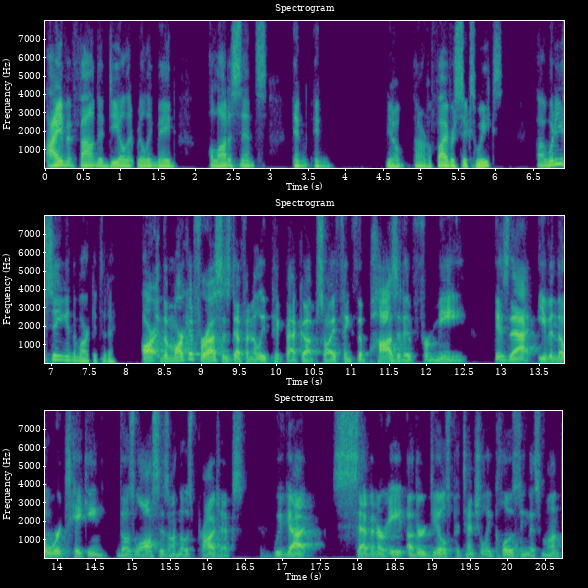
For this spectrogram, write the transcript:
I haven't found a deal that really made a lot of sense in in you know, I don't know, five or six weeks. Uh, what are you seeing in the market today? Our the market for us has definitely picked back up. So I think the positive for me is that even though we're taking those losses on those projects, we've got seven or eight other deals potentially closing this month.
